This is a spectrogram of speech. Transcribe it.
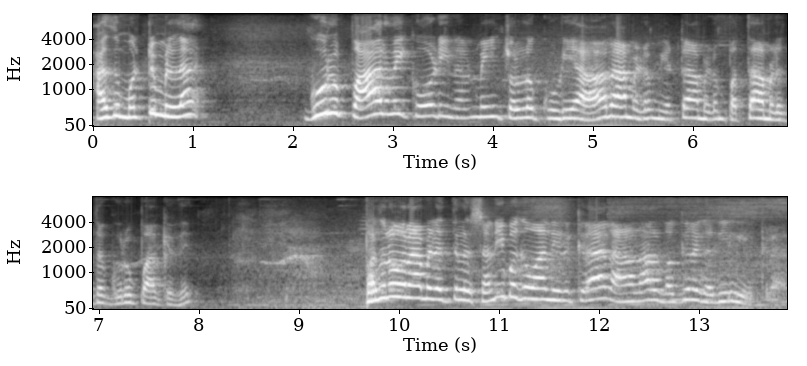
அது மட்டுமில்லை குரு பார்வை கோடி நன்மைன்னு சொல்லக்கூடிய ஆறாம் இடம் எட்டாம் இடம் பத்தாம் இடத்தை குரு பார்க்குது. பதினோராம் இடத்தில் சனி பகவான் இருக்கிறார் ஆனால் வக்ரகதியில் இருக்கிறார்.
